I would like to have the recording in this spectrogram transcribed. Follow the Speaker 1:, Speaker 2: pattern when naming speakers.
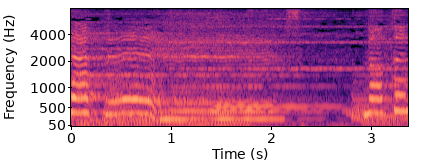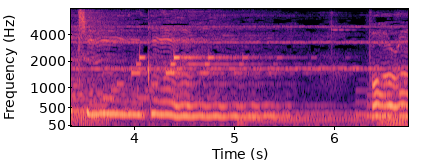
Speaker 1: that there's nothing too good for us.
